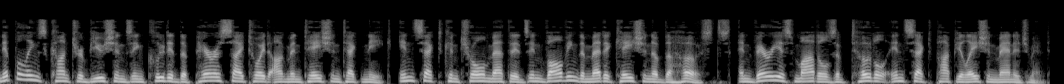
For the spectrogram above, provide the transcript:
Knipling's contributions included the parasitoid augmentation technique, insect control methods involving the medication of the hosts, and various models of total insect population management.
